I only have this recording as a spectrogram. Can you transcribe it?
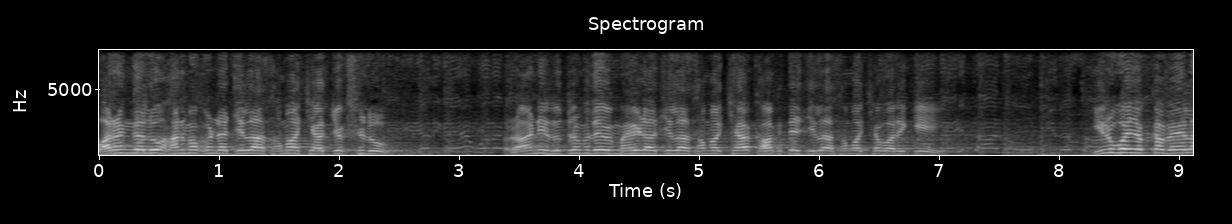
వరంగల్ హనుమకొండ జిల్లా సమాఖ్య అధ్యక్షులు రాణి రుద్రమదేవి మహిళా జిల్లా సమాఖ్య కాకతీయ జిల్లా సమాఖ్య వారికి ఇరవై ఒక్క వేల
